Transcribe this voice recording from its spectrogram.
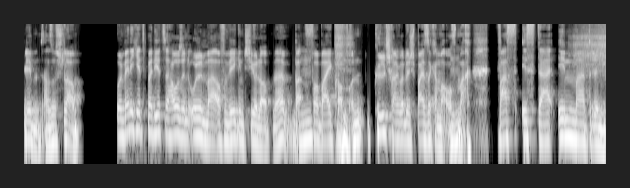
eben, also schlau. Und wenn ich jetzt bei dir zu Hause in Ulm mal auf dem Weg in Skiurlaub ne, mhm. vorbeikomme und Kühlschrank oder die Speisekammer mhm. aufmache, was ist da immer drin?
